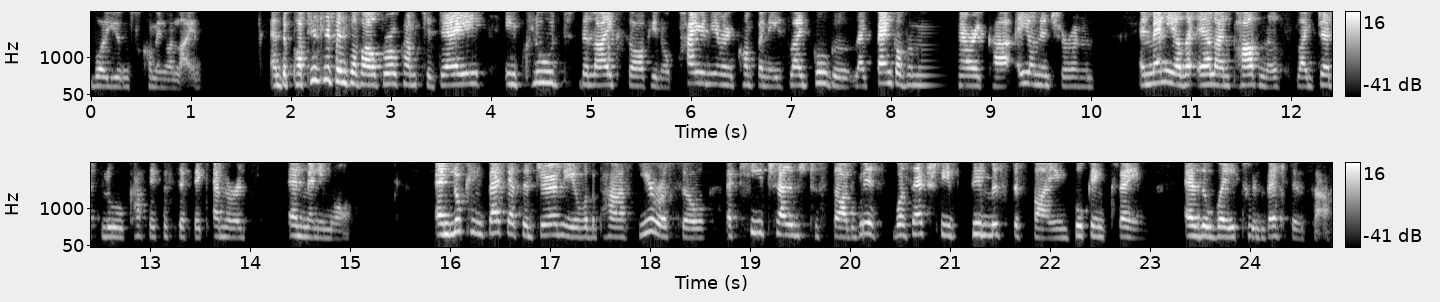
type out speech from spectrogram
volumes coming online. And the participants of our program today include the likes of, you know, pioneering companies like Google, like Bank of America, Aon Insurance, and many other airline partners like JetBlue, Cathay Pacific, Emirates, and many more. And looking back at the journey over the past year or so, a key challenge to start with was actually demystifying book and claim as a way to invest in SAF.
